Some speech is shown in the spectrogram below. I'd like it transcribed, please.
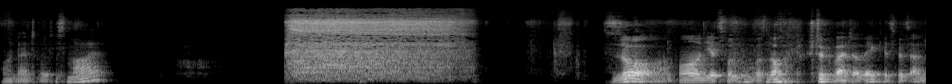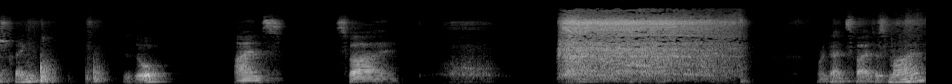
Und ein drittes Mal. So, und jetzt versuchen wir es noch ein Stück weiter weg. Jetzt wird es anstrengend. So. Eins, zwei. Und ein zweites Mal.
